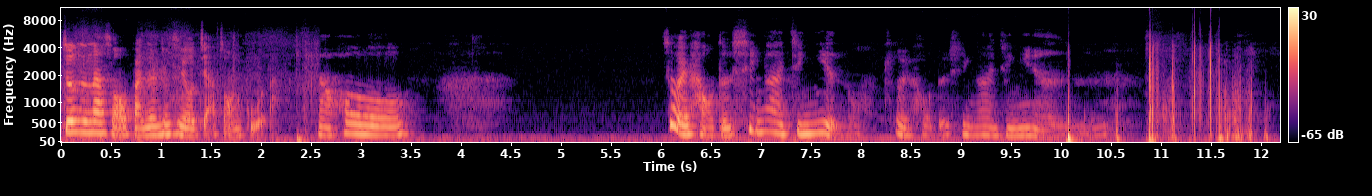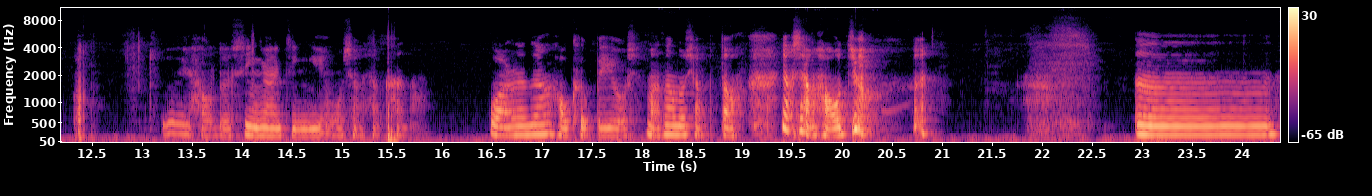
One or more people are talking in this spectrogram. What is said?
就是那时候，反正就是有假装过啦。然后最好的性爱经验哦，最好的性爱经验，最好的性爱经验，我想想看啊，完了这样好可悲哦，马上都想不到，要想好久。嗯，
